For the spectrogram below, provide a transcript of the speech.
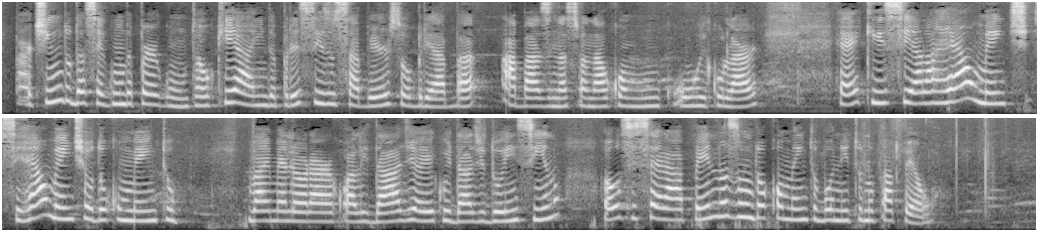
Partindo da segunda pergunta, o que ainda preciso saber sobre a, ba a Base Nacional Comum Curricular é que se ela realmente, se realmente o documento vai melhorar a qualidade e a equidade do ensino ou se será apenas um documento bonito no papel.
